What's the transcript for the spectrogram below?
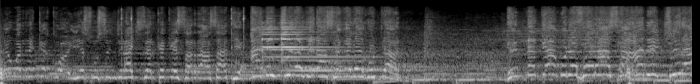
Mee warra akka koo yesuusin jiraachisa harka keessan raasaati ani jira jedhaa sagalee guddaan hin dhaga'amu lafa raasa ani jira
